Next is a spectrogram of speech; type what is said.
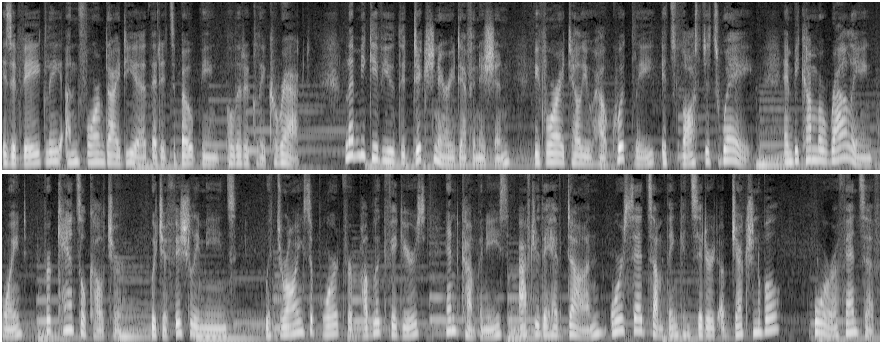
is a vaguely unformed idea that it's about being politically correct, let me give you the dictionary definition before I tell you how quickly it's lost its way and become a rallying point for cancel culture, which officially means withdrawing support for public figures and companies after they have done or said something considered objectionable or offensive.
